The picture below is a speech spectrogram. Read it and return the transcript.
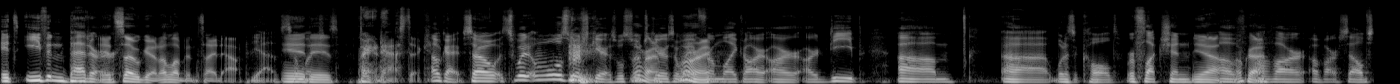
it's even better. It's so good. I love Inside Out. Yeah, so it much- is fantastic. Okay, so swi- we'll switch gears. We'll switch right, gears away right. from like our our our deep um uh what is it called reflection Yeah, of, okay. of our of ourselves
